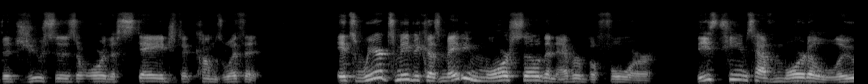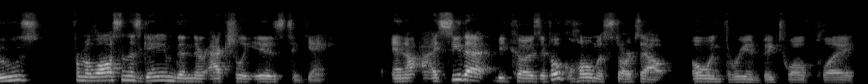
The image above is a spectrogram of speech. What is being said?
the juices or the stage that comes with it, it's weird to me because maybe more so than ever before, these teams have more to lose from a loss in this game than there actually is to gain. And I, see that because if Oklahoma starts out 0 3 in Big 12 play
